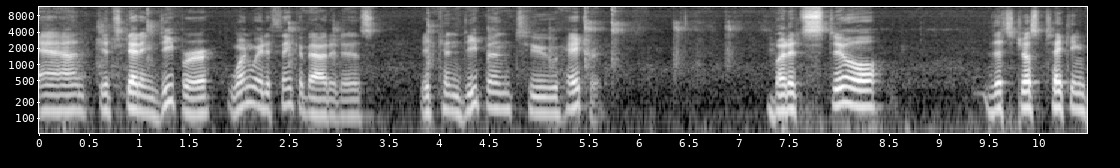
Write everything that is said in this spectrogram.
and it's getting deeper, one way to think about it is it can deepen to hatred. But it's still that's just taking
